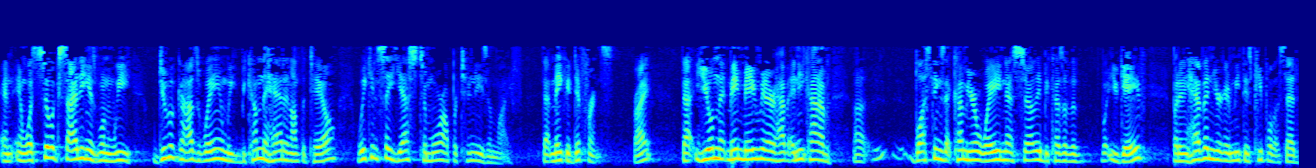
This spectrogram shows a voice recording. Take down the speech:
And, and what's so exciting is when we do it God's way and we become the head and not the tail, we can say yes to more opportunities in life that make a difference, right? That you'll may, maybe never have any kind of uh, blessings that come your way necessarily because of the, what you gave, but in heaven you're going to meet these people that said,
